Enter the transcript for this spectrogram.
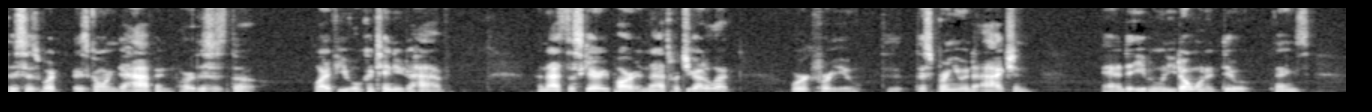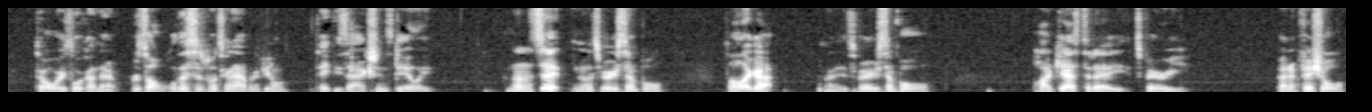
This is what is going to happen, or this is the life you will continue to have. And that's the scary part, and that's what you got to let work for you to, to spring you into action. And even when you don't want to do things, to always look on that result. Well, this is what's going to happen if you don't take these actions daily. And then that's it. You know, it's very simple. That's all I got. Right? It's a very simple podcast today. It's very beneficial.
